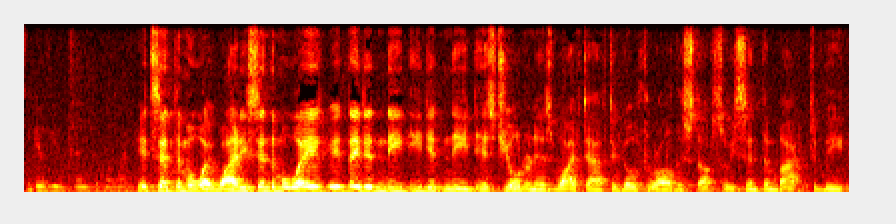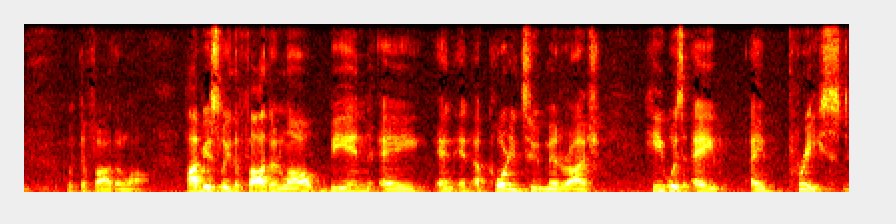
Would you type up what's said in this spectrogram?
Because he away. Had sent them away. Why did he send them away? They didn't need. He didn't need his children, his wife, to have to go through all this stuff. So he sent them back to be with the father-in-law. Obviously, the father-in-law being a and, and according to Midrash, he was a a priest.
